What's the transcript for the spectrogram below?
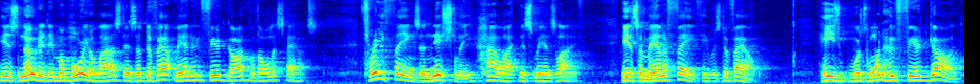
is noted and memorialized as a devout man who feared God with all his house. Three things initially highlight this man's life. He is a man of faith, he was devout. He was one who feared God.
